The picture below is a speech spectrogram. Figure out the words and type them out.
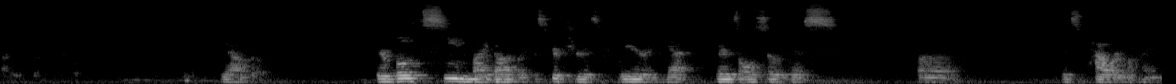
by someone else. And Yeah. So, They're both seen by God, like the scripture is clear, and yet there's also this uh, this power behind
